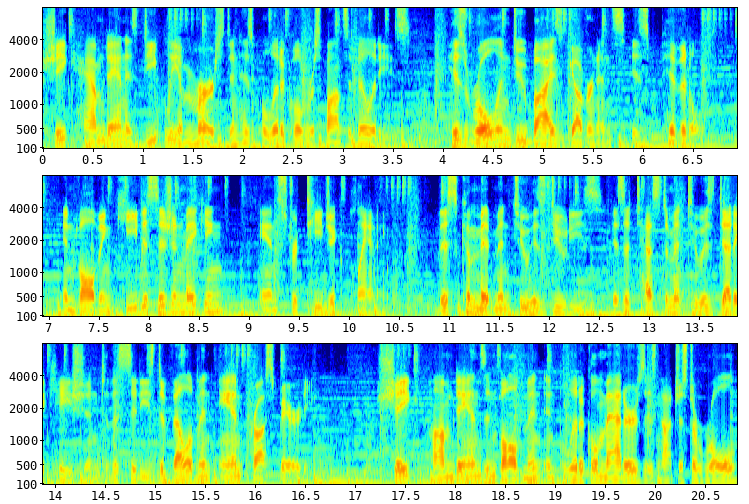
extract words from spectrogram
Sheikh Hamdan is deeply immersed in his political responsibilities. His role in Dubai's governance is pivotal, involving key decision making and strategic planning. This commitment to his duties is a testament to his dedication to the city's development and prosperity. Sheikh Hamdan's involvement in political matters is not just a role,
